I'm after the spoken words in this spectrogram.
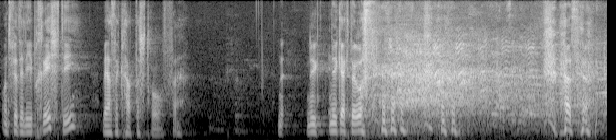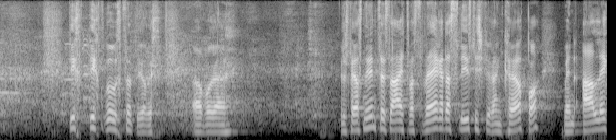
und für den lieben Christi wäre es eine Katastrophe. Nicht, nicht gegen den Urs. also, dich, dich braucht es natürlich. Aber äh, Vers 19 sagt, was wäre das schließlich für ein Körper, wenn alle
